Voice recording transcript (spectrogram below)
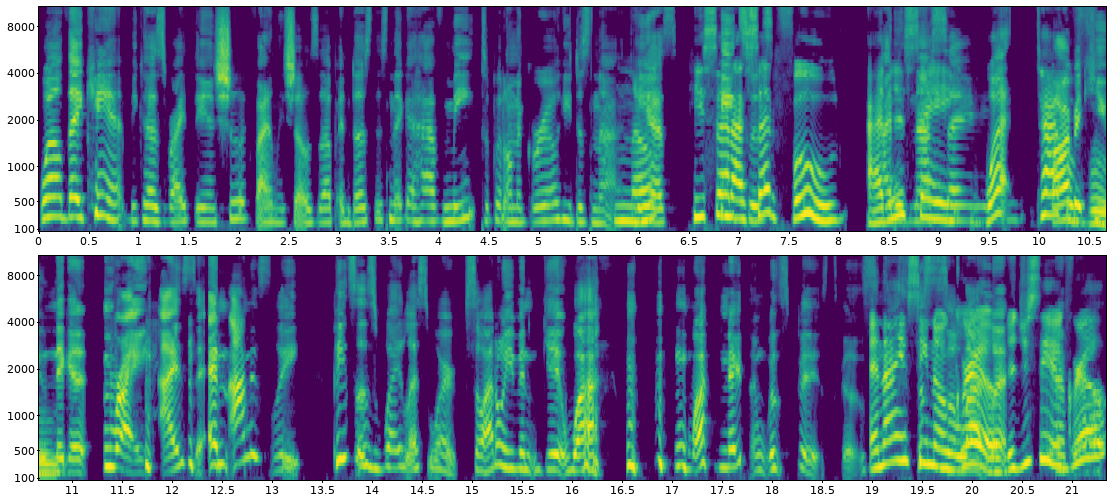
Well, they can't because right then Suge finally shows up and does this nigga have meat to put on a grill? He does not. No. He has He said I said food. I I didn't did say, say what type barbecue, of food. nigga. Right. I said, and honestly, pizza is way less work. So I don't even get why why Nathan was pissed. Cause And I ain't seen This is a no grill. Did you see a grill?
